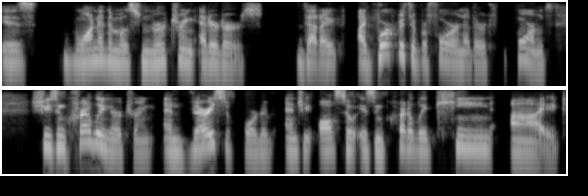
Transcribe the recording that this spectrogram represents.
is one of the most nurturing editors that I, I've worked with her before in other forms. She's incredibly nurturing and very supportive. And she also is incredibly keen eyed.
